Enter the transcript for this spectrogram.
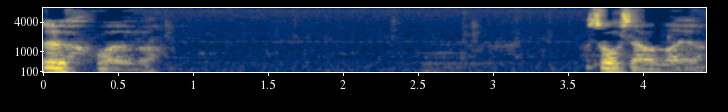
Ugh, whatever. Sort out later.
